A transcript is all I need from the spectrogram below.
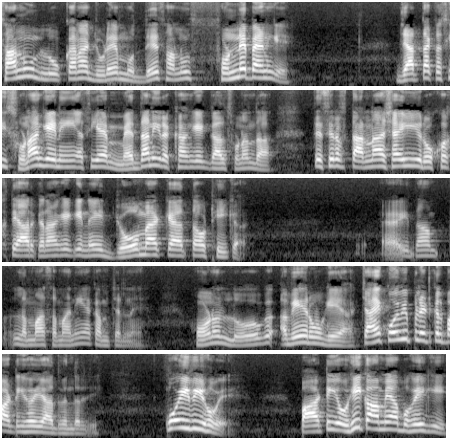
ਸਾਨੂੰ ਲੋਕਾਂ ਨਾਲ ਜੁੜੇ ਮੁੱਦੇ ਸਾਨੂੰ ਸੁਣਨੇ ਪੈਣਗੇ। ਜਦ ਤੱਕ ਅਸੀਂ ਸੁਣਾਂਗੇ ਨਹੀਂ, ਅਸੀਂ ਇਹ ਮੈਦਾ ਨਹੀਂ ਰੱਖਾਂਗੇ ਗੱਲ ਸੁਣਨ ਦਾ। ਤੇ ਸਿਰਫ ਤਾਨਾਸ਼ਾਹੀ ਰੁਖ ਅਖਤਿਆਰ ਕਰਾਂਗੇ ਕਿ ਨਹੀਂ, ਜੋ ਮੈਂ ਕਹਤਾ ਉਹ ਠੀਕ ਆ। ਇਹ ਇਦਾਂ ਲੰਮਾ ਸਮਾਂ ਨਹੀਂ ਆ ਕੰਮ ਚੱਲਣੇ। ਹੁਣ ਲੋਕ ਅਵੇਅਰ ਹੋ ਗਏ ਆ। ਚਾਹੇ ਕੋਈ ਵੀ ਪੋਲੀਟੀਕਲ ਪਾਰਟੀ ਹੋਏ, ਯਾਦਵਿੰਦਰ ਜੀ, ਕੋਈ ਵੀ ਹੋਵੇ। ਪਾਰਟੀ ਉਹੀ ਕਾਮਯਾਬ ਹੋਏਗੀ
